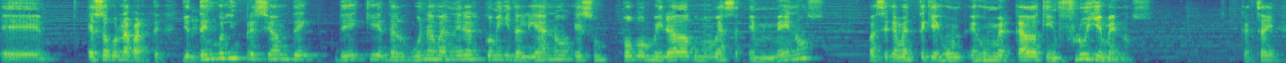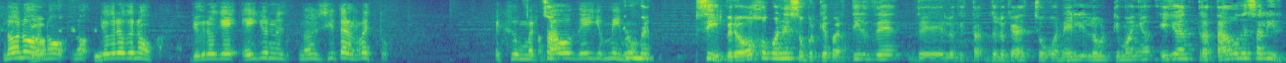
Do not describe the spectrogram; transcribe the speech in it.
Eh, eso por una parte. Yo tengo la impresión de, que de alguna manera el cómic italiano es un poco mirado como me hace en menos, básicamente que es un, es un mercado que influye menos. ¿Cachai? No, no, no, no, yo creo que no. Yo creo que ellos no necesitan el resto. Es un mercado de ellos mismos. Sí, pero ojo con eso, porque a partir de, lo, que está, de lo que ha hecho Bonelli en los últimos años, ellos han tratado de salir.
